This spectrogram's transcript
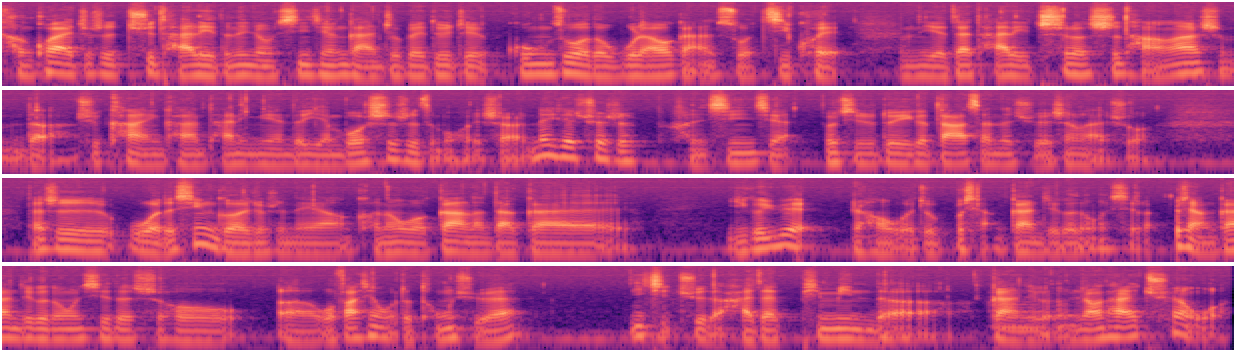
很快就是去台里的那种新鲜感就被对这工作的无聊感所击溃。嗯也在台里吃了食堂啊什么的，去看一看台里面的演播室是怎么回事儿，那些确实很新鲜，尤其是对一个大三的学生来说。但是我的性格就是那样，可能我干了大概一个月，然后我就不想干这个东西了。不想干这个东西的时候，呃，我发现我的同学一起去的还在拼命的干这个东西，然后他还劝我。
